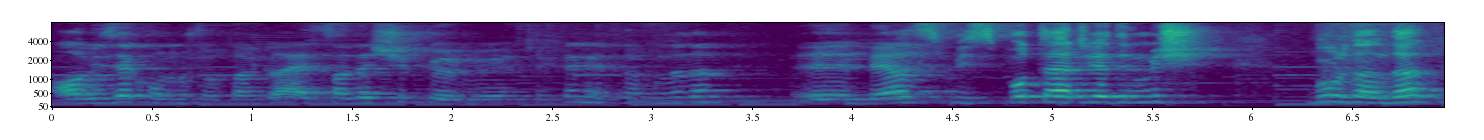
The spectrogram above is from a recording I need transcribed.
avize konmuş dostlar. Gayet sade şık görünüyor gerçekten. Etrafında da e, beyaz bir spot tercih edilmiş. Buradan da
